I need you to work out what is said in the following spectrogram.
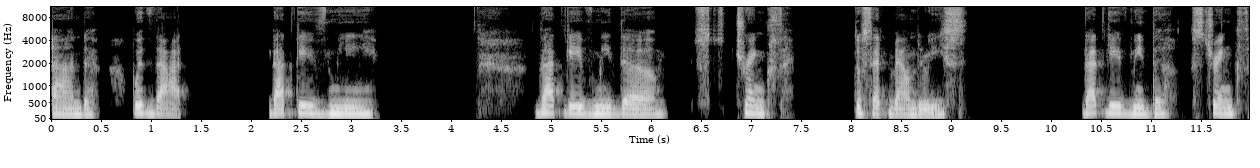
And with that, that gave me that gave me the strength to set boundaries. That gave me the strength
